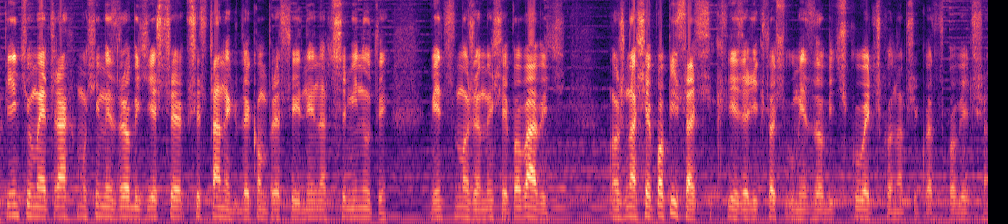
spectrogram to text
5 metrach musimy zrobić jeszcze przystanek dekompresyjny na 3 minuty, więc możemy się pobawić. Można się popisać, jeżeli ktoś umie zrobić kółeczko na przykład z powietrza.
